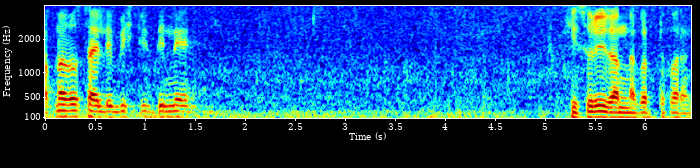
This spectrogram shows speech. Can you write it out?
আপনারাও চাইলে বৃষ্টির দিনে খিচুড়ি রান্না করতে পারেন।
